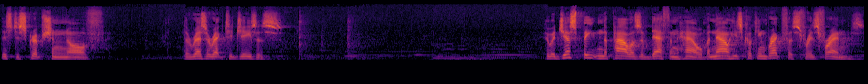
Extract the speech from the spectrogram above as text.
this description of the resurrected Jesus who had just beaten the powers of death and hell, but now he's cooking breakfast for his friends.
